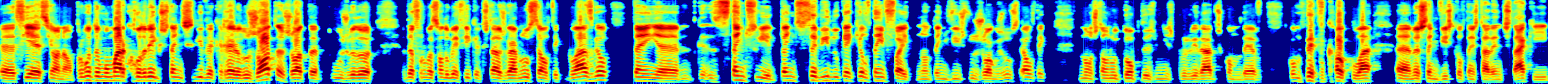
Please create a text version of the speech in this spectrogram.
uh, se é assim ou não. Pergunta-me o Marco Rodrigues, tenho seguido a carreira do Jota. Jota, o jogador da formação do Benfica que está a jogar no Celtic Glasgow tem, uh, tenho seguido, tenho sabido o que é que ele tem feito. Não tenho visto os jogos do Celtic, não estão no topo das minhas prioridades, como deve, como deve calcular, uh, mas tenho visto que ele tem estado em destaque e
